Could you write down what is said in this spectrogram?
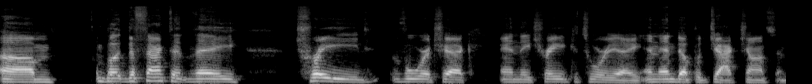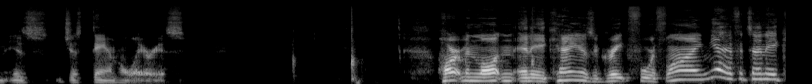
Um, but the fact that they trade Voracek and they trade Couturier and end up with Jack Johnson is just damn hilarious. Hartman, Laughton, NAK is a great fourth line. Yeah, if it's NAK,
